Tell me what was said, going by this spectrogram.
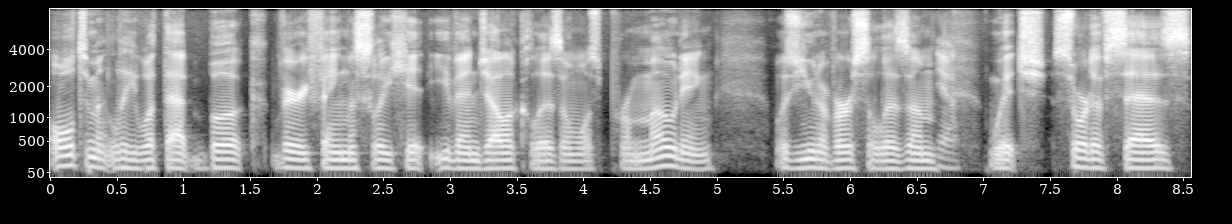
ultimately what that book very famously hit evangelicalism was promoting was universalism, Yeah. which sort of says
